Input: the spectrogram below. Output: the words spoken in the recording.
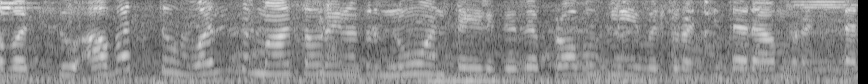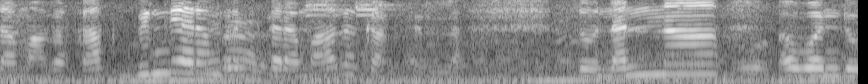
ಅವತ್ತು ಅವತ್ತು ಒಂದು ಮಾತು ಅವ್ರು ಏನಾದರೂ ನೋ ಅಂತ ಹೇಳಿದ್ರೆ ಪ್ರಾಬಬ್ಲಿ ಇವತ್ತು ರಚಿತಾರಾಮ್ ರಚಿತಾರಾಮ್ ಆಗಕ್ಕಾಗ್ ಬಿಂದ್ಯಾರಾಮ್ ರಚಿತಾರಾಮ್ ಆಗಕ್ಕಾಗ್ತಿರಲಿಲ್ಲ ಸೊ ನನ್ನ ಒಂದು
